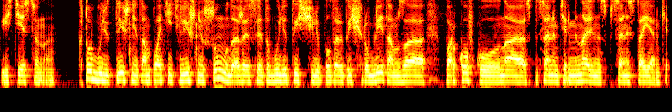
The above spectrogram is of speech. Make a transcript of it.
естественно, кто будет лишний там платить лишнюю сумму, даже если это будет тысяча или полторы тысячи рублей там за парковку на специальном терминале, на специальной стоянке.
